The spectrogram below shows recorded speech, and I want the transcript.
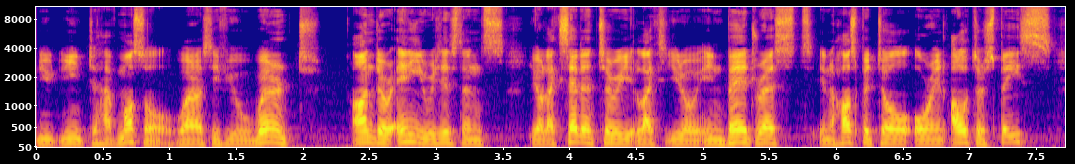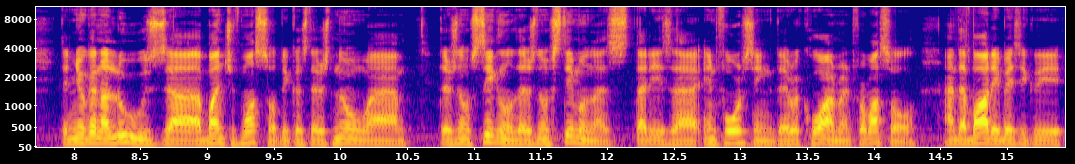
you need to have muscle. Whereas if you weren't under any resistance, you're like sedentary, like you know, in bed rest, in a hospital, or in outer space, then you're gonna lose uh, a bunch of muscle because there's no uh, there's no signal, there's no stimulus that is uh, enforcing the requirement for muscle, and the body basically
